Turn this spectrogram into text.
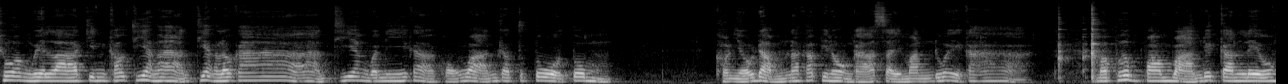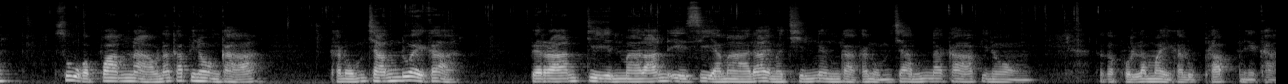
ช่วงเวลากินข้าวเที่ยงอาหารเที่ยงแล้วค่ะ อาหารเที่ยงวันนี้ค่ะ ของหวานกับโต้ต้มข้าวเหนียวดำนะครับ พี่น้องขาใส่มันด้วยค่ะ มาเพิ่มความหวานด้วยกันเร็ว สู้กับความหนาวนะครับพี่น้องขาขนมชั้นด้วยค่ะไปร้านจีนมาร้านเอเชียมาได้มาชิ้นหนึ่งค่ะ ขนมชั้นนะคะพี่น้อง แล้วก็ผลไม้ค่ะลูกพลับนี่ค่ะ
